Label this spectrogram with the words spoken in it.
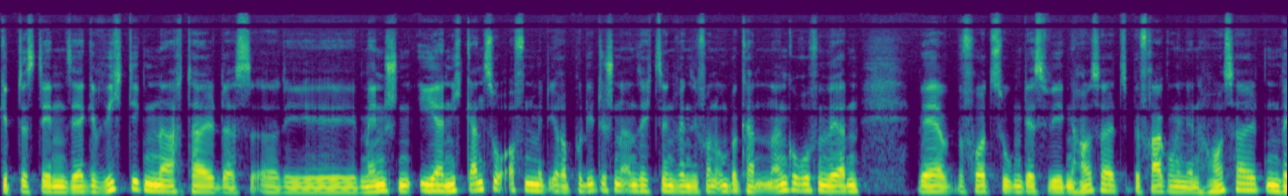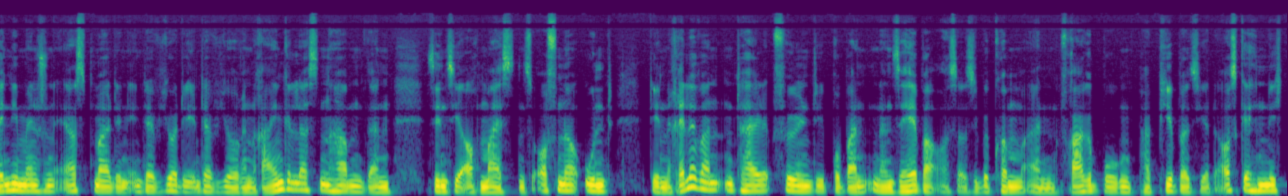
gibt es den sehr gewichtigen Nachteil, dass äh, die Menschen eher nicht ganz so offen mit ihrer politischen Ansicht sind, wenn sie von Unbekannten angerufen werden. Wir bevorzugen deswegen Haushaltsbefragungen in den Haushalten. Wenn die Menschen erstmal den Interviewer, die Interviewerin reingelassen haben, dann sind sie auch meistens offener und den relevanten Teil füllen die Probanden dann selber aus. Also sie bekommen einen Fragebogen papierbasiert ausgehändigt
